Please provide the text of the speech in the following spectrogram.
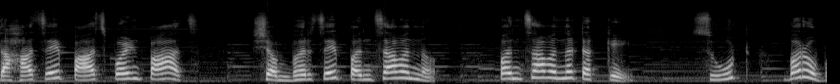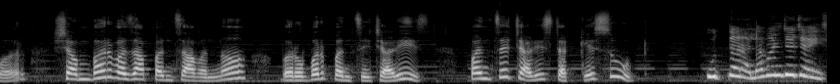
दहाचे पाच पॉईंट पाच शंभरचे पंचावन्न पंचावन्न टक्के. सूट बरोबर शंभर वजा पंचावन्न बरोबर पंचेचाळीस पंचेचाळीस टक्के सूट. उत्तर आलं पंचेचाळीस.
